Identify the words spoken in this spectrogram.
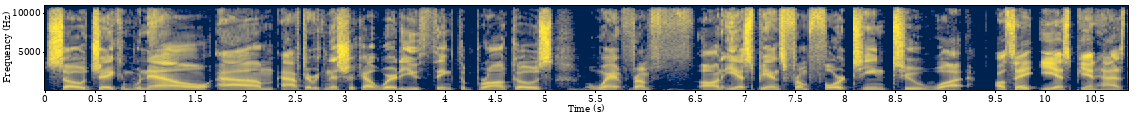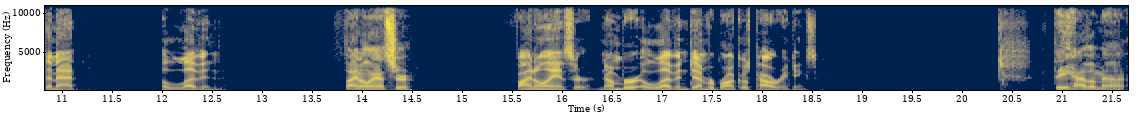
So, Jake, now um, after everything that shook out, where do you think the Broncos went from f- on ESPN's from 14 to what? I'll say ESPN has them at 11. Final answer? Final answer. Number 11, Denver Broncos power rankings. They have them at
